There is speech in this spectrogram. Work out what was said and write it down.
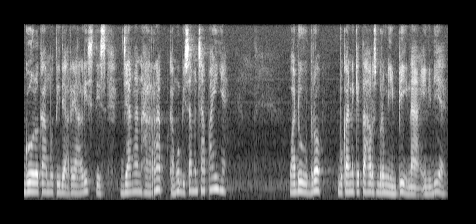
goal kamu tidak realistis, jangan harap kamu bisa mencapainya. Waduh bro, bukannya kita harus bermimpi? Nah, ini dia.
